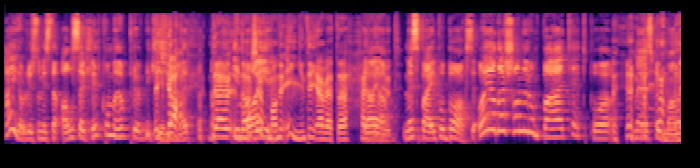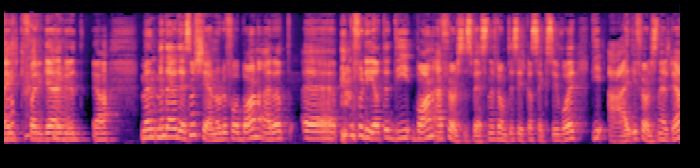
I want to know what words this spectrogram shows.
Hei, har du lyst til å miste all selvtillit? Kom og prøv bikini ja, her. Er, I da mai. kjøper man jo ingenting. Jeg vet det. Herregud. Ja, ja. Med speil på baksiden. Å ja, det er sånn rumpa er tett på med skummamelkfarge hud. Ja. Men, men, det er jo det som skjer når du får barn, er at eh, fordi at de, barn er følelsesvesenet fram til ca. 6-7 år. De er i følelsene hele tida.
